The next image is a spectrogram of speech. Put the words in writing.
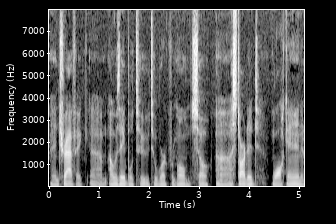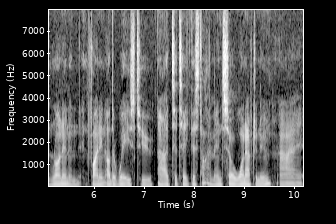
and traffic. Um, I was able to to work from home. So uh, I started walking and running and, and finding other ways to uh, to take this time. And so one afternoon, I,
